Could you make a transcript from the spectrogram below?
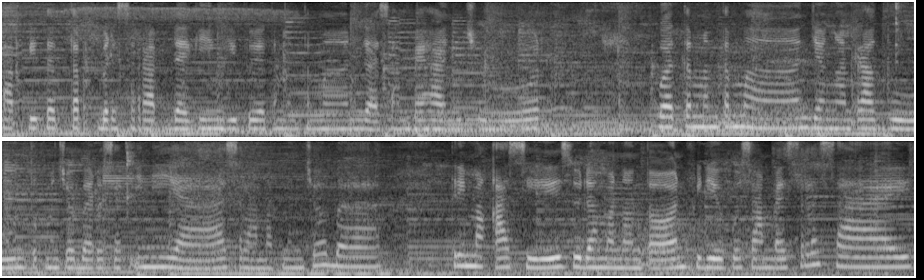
tapi tetap berserat daging gitu ya teman-teman nggak sampai hancur buat teman-teman jangan ragu untuk mencoba resep ini ya selamat mencoba Terima kasih sudah menonton videoku sampai selesai.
